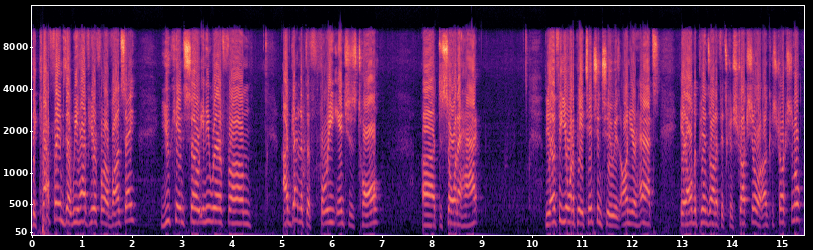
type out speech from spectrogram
the, cap frames that we have here for Avance, you can sew anywhere from, I've gotten up to three inches tall uh, to sew on a hat. The other thing you want to pay attention to is on your hats, it all depends on if it's constructional or unconstructional,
